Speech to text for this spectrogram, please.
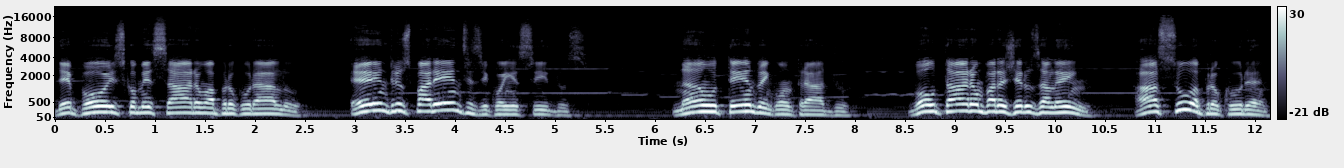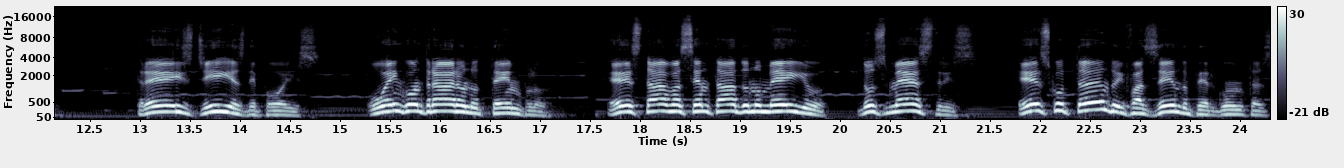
depois começaram a procurá-lo entre os parentes e conhecidos. Não o tendo encontrado, voltaram para Jerusalém à sua procura. Três dias depois, o encontraram no templo. Estava sentado no meio dos mestres, escutando e fazendo perguntas.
